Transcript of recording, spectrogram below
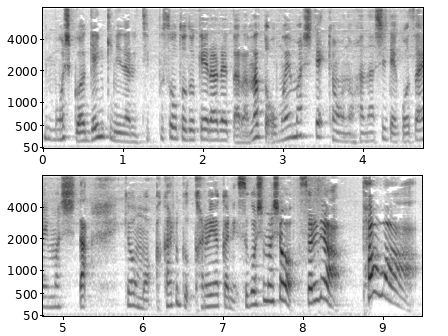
もしくは元気になる tips を届けられたらなと思いまして、今日の話でございました。今日も明るく軽やかに過ごしましょう。それでは、パワー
